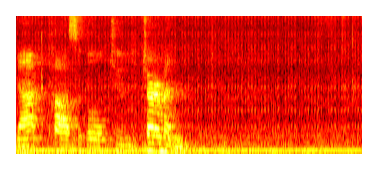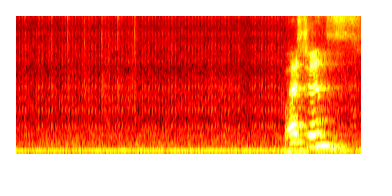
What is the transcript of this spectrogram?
Not possible to determine. Questions?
